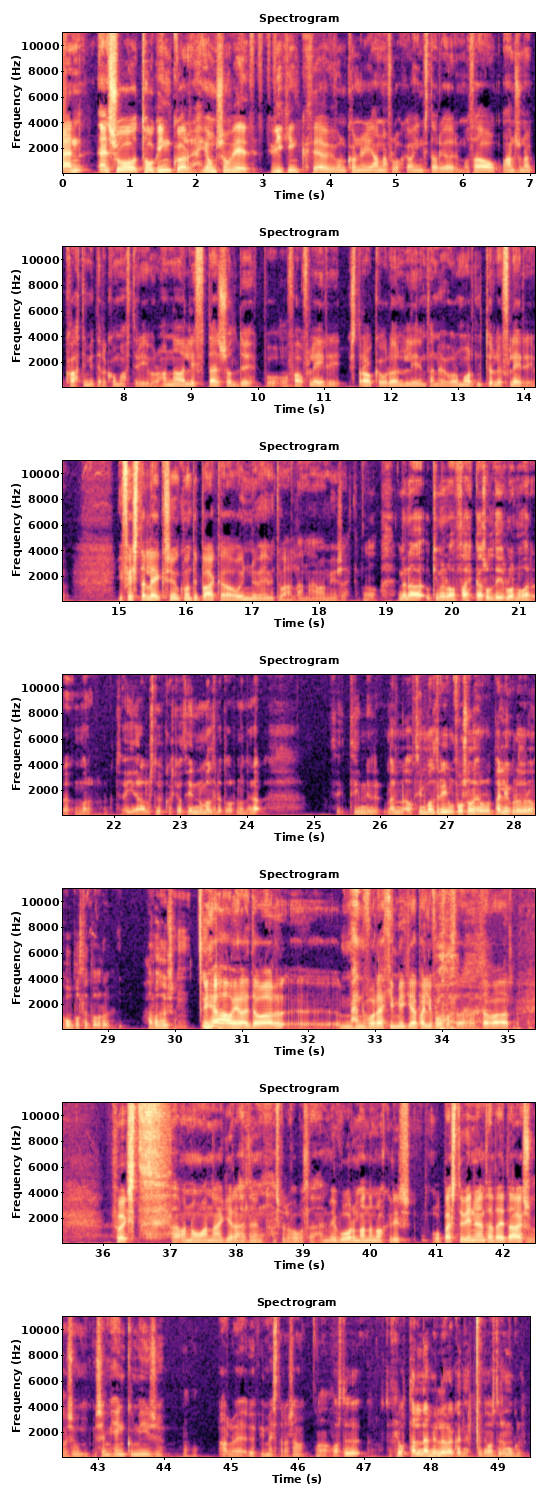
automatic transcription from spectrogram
en, en svo tók Yngvar Jónsson við Viking þegar við vorum konur í annan flokk á yngst ári öðrum og þá hann svona kvatti mig til að koma aftur yfir og hann náði að lifta þessu svolítið upp og, og fá fleiri stráka úr öðrum liðum þannig að við vorum orðin tölur fleiri og í fyrsta leik sem við komum tilbaka og unnum við einmitt val þannig að það var mjög sætt. Já, ég meina, þú kemur nú að fækka svolítið í var, var, þegar ég er alveg stupp kannski á þínum aldrei, þetta voru svona meira, þínir menn á þínum aldrei úr fósónu, þeir voru að pæla í einhverju öðru en hópalt, þetta voru harðhausar. Já, já, þetta var, uh, menn voru ekki mikið að pæla í fótbolta, þetta var, þú veist, það var nóg annað að gera heldur en að spila fótbolta, en við vorum hann og bestu vinnir en þetta í dag, sko, sem, sem hengum í þessu, alveg upp í meistara saman. Já, varstu, varstu fljótt talin efnilegur, eða hvernig, hvernig varstu sem ungur?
